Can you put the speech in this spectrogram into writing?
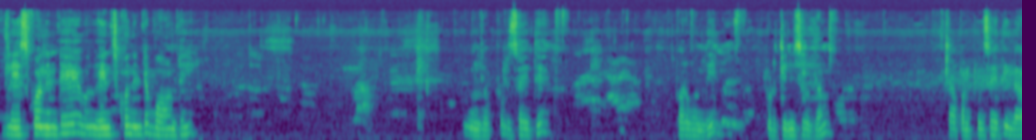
ఇట్లా వేసుకొని తింటే వేయించుకొని తింటే బాగుంటాయి. ఇంకా పులుసు అయితే పరుగు ఉంది. ఇప్పుడు తిని చూద్దాం. చేపల పులుసు అయితే ఇలా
